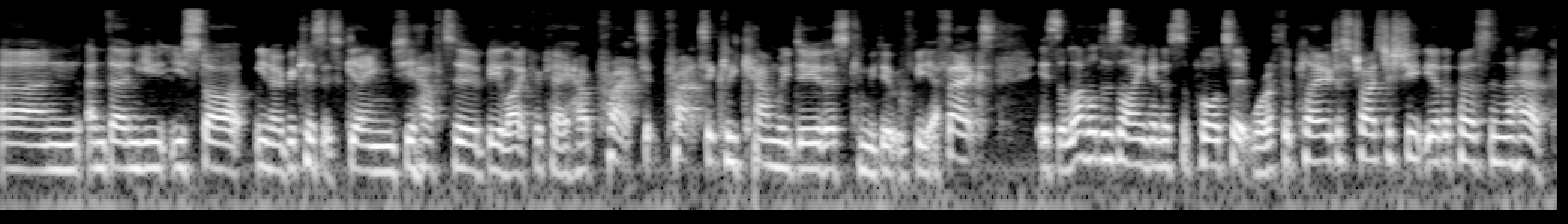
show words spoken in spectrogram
and and then you you start you know because it's games, you have to be like, okay, how practi- practically can we do this? Can we do it with VFX? Is the level design going to support it? What if the player just tries to shoot the other person in the head?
